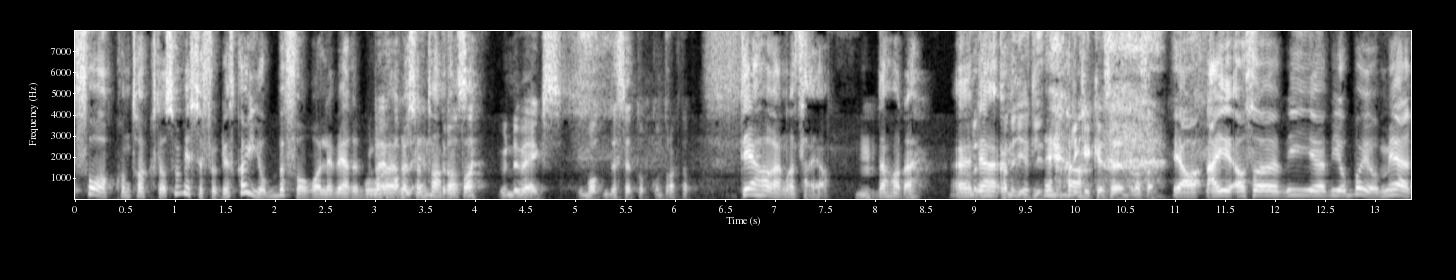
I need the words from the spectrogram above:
får kontrakter som vi selvfølgelig skal jobbe for å levere gode resultater på. Det har vel endra seg underveis i måten det setter opp kontrakter på? Det har endret seg, ja. Mm. Det har det. Eh, kan, det, kan du gi et lite innblikk i hva som endrer seg? Ja, nei, altså vi, vi, jobber jo mer,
